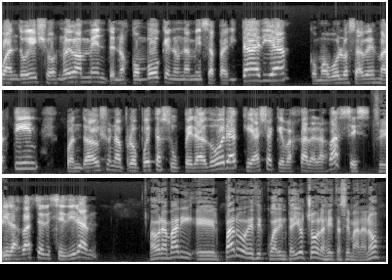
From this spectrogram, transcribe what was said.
cuando ellos nuevamente nos convoquen a una mesa paritaria, como vos lo sabés, Martín, cuando haya una propuesta superadora que haya que bajar a las bases Sí. y las bases decidirán. Ahora, Mari, el paro es de 48 horas esta semana, ¿no?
